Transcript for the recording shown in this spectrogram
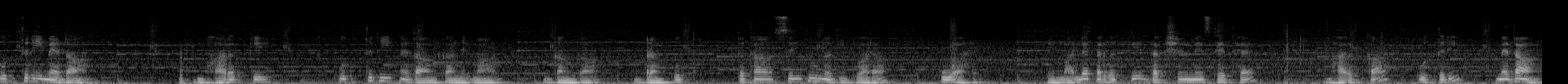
उत्तरी मैदान। भारत के उत्तरी मैदान का निर्माण गंगा, ब्रह्मपुत्र तथा सिंधु नदी द्वारा हुआ है। हिमालय पर्वत के दक्षिण में स्थित है भारत का उत्तरी मैदान।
